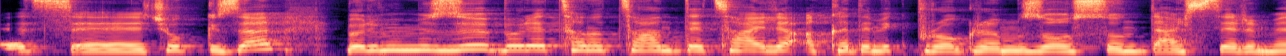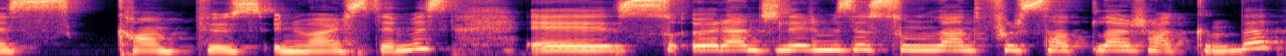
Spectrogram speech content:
Evet e, çok güzel. Bölümümüzü böyle tanıtan detaylı akademik programımız olsun, derslerimiz, kampüs, üniversitemiz e, su, öğrencilerimize sunulan fırsatlar hakkında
